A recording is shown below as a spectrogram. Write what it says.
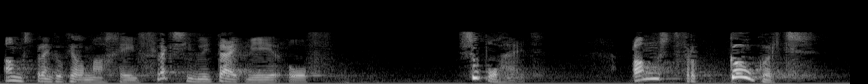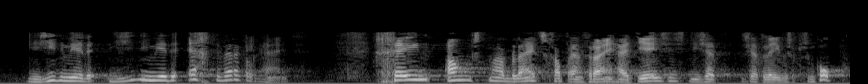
Angst brengt ook helemaal geen flexibiliteit meer of soepelheid. Angst verkokert. Je ziet niet meer de, je ziet niet meer de echte werkelijkheid. Geen angst, maar blijdschap en vrijheid. Jezus die zet, zet levens op zijn kop.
